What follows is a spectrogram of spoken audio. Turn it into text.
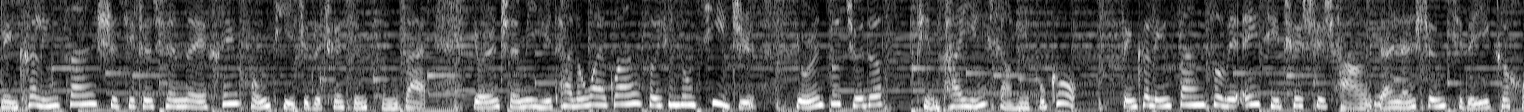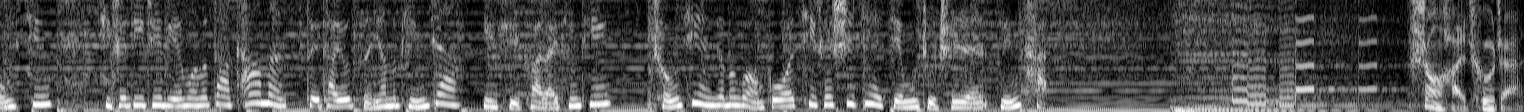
领克零三是汽车圈内黑红体质的车型存在，有人沉迷于它的外观和运动气质，有人则觉得品牌影响力不够。领克零三作为 A 级车市场冉冉升起的一颗红星，汽车 DJ 联盟的大咖们对它有怎样的评价？一起快来听听。重庆交通广播汽车世界节目主持人林海。上海车展。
